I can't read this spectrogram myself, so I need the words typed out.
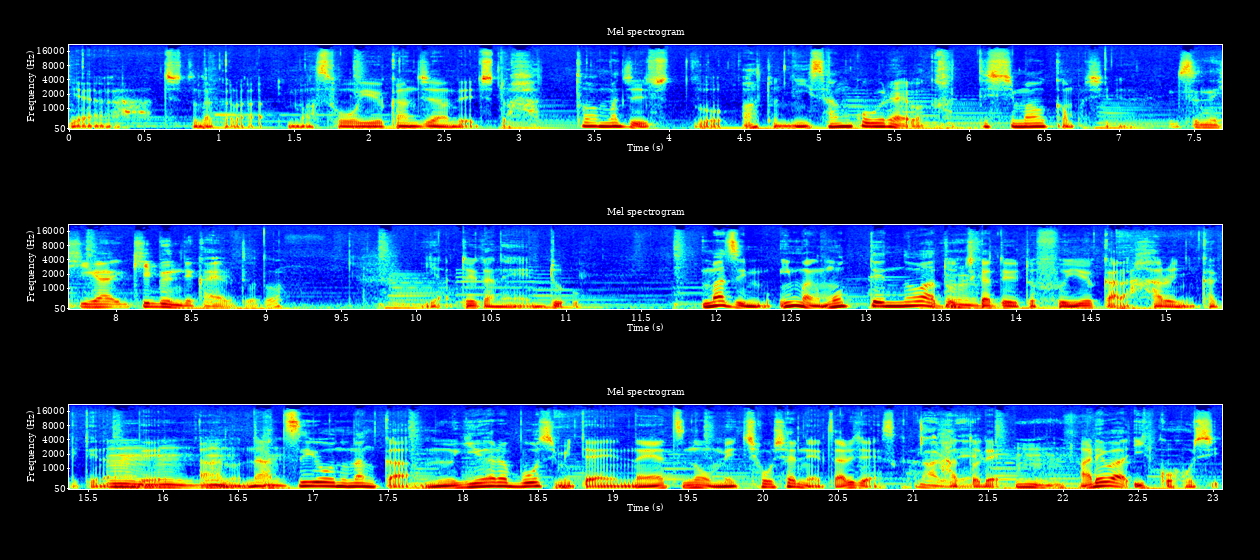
いやーちょっとだから今そういう感じなのでちょっとハットはマジでちょっとあと23個ぐらいは買ってしまうかもしれないその日が気分で買えるってこと？いやというかねどまず今持ってるのはどっちかというと冬から春にかけてなので、あの夏用のなんか麦わら帽子みたいなやつのめっちゃおしゃれなやつあるじゃないですか、ね。ハットで、うん。あれは1個欲しい。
